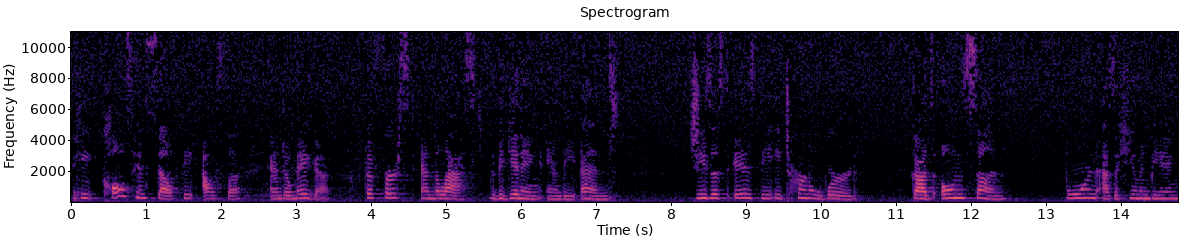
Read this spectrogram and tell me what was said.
he calls himself the alpha and omega, the first and the last, the beginning and the end. Jesus is the eternal word God's own Son, born as a human being,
